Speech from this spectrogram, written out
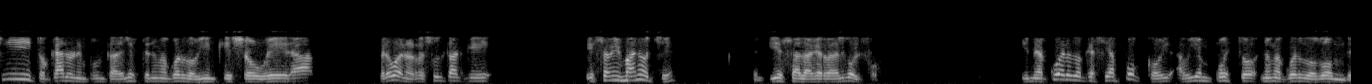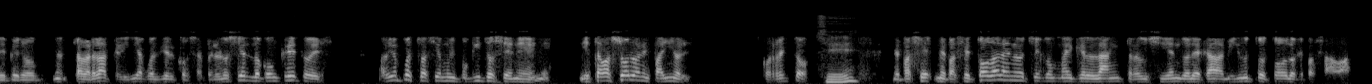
sí, tocaron en Punta del Este, no me acuerdo bien qué show era, pero bueno, resulta que esa misma noche empieza la guerra del Golfo. Y me acuerdo que hacía poco habían puesto, no me acuerdo dónde, pero la verdad te diría cualquier cosa, pero lo cierto, lo concreto es, habían puesto hacía muy poquito CNN y estaba solo en español, ¿correcto? Sí. Me pasé, me pasé toda la noche con Michael Lang traduciéndole a cada minuto todo lo que pasaba.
